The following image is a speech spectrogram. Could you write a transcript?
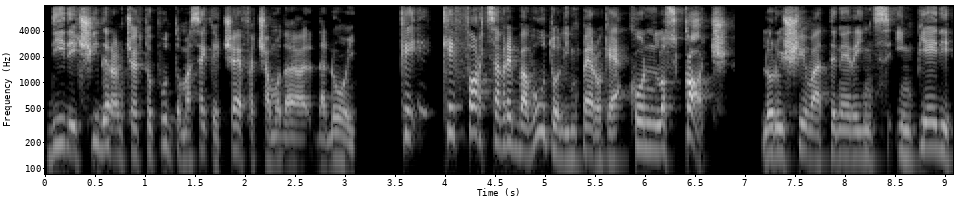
di decidere a un certo punto, ma sai che c'è, facciamo da, da noi? Che, che forza avrebbe avuto l'impero che con lo scotch lo riusciva a tenere in, in piedi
